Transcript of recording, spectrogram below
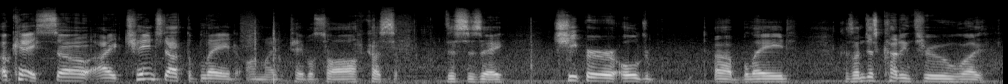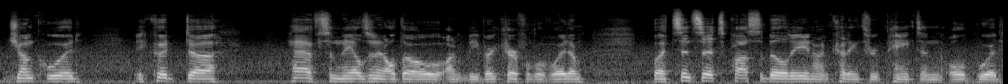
Okay, so I changed out the blade on my table saw because this is a cheaper, older uh, blade because I'm just cutting through uh, junk wood. It could uh, have some nails in it, although I'm be very careful to avoid them. But since it's a possibility and I'm cutting through paint and old wood,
